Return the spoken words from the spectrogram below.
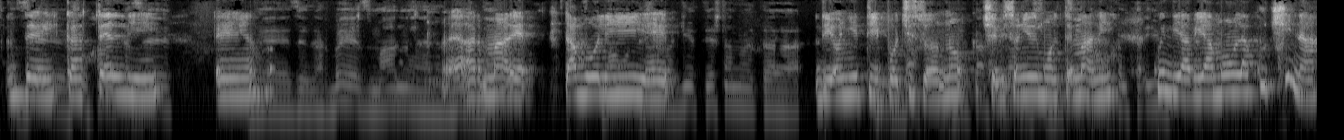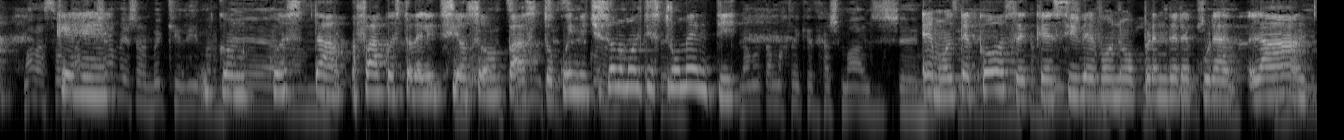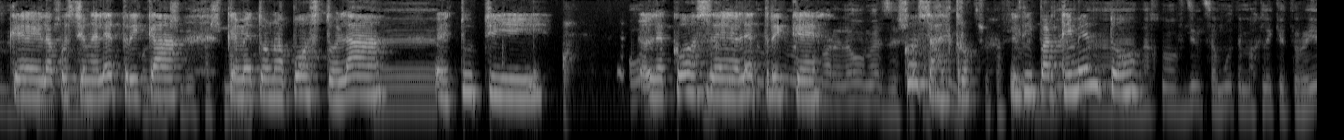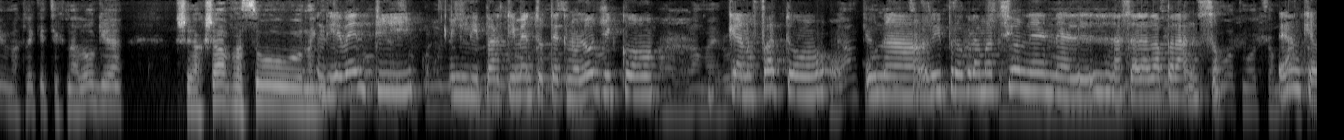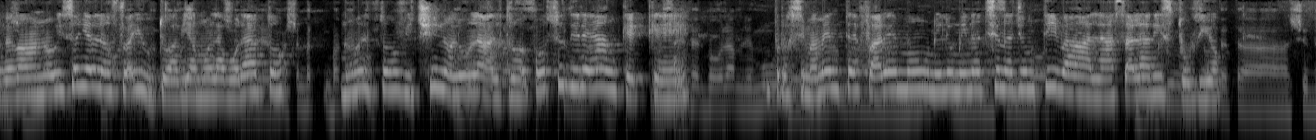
dei cartelli e armare tavoli e di ogni tipo, ci sono, c'è bisogno di molte mani. Quindi abbiamo la cucina che questa, fa questo delizioso pasto, quindi ci sono molti strumenti e molte cose che si devono prendere cura là, anche la questione elettrica che mettono a posto là e tutti le cose elettriche, cos'altro? Il dipartimento di eventi, il dipartimento tecnologico che hanno fatto una riprogrammazione nella sala da pranzo e anche avevano bisogno del nostro aiuto. Abbiamo lavorato molto vicino l'un l'altro. Posso dire anche che prossimamente faremo un'illuminazione aggiuntiva alla sala di studio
